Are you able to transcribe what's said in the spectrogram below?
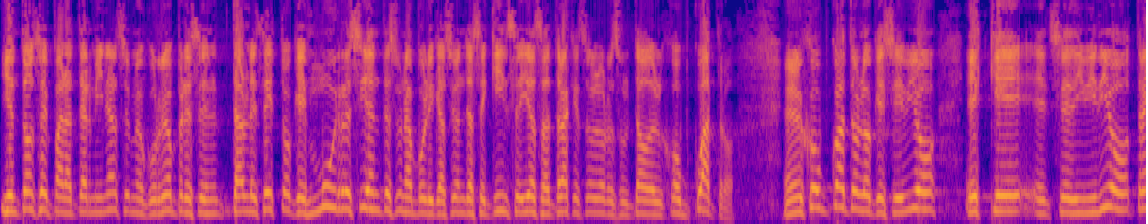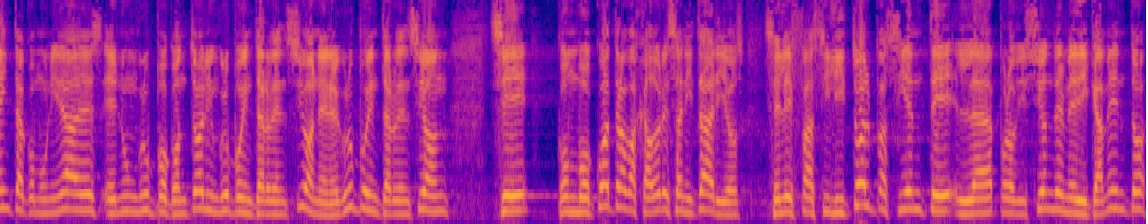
Y entonces, para terminar, se me ocurrió presentarles esto que es muy reciente, es una publicación de hace 15 días atrás, que son los resultados del HOPE 4. En el HOPE 4 lo que se vio es que eh, se dividió 30 comunidades en un grupo control y un grupo de intervención. En el grupo de intervención se convocó a trabajadores sanitarios, se le facilitó al paciente la provisión del medicamento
